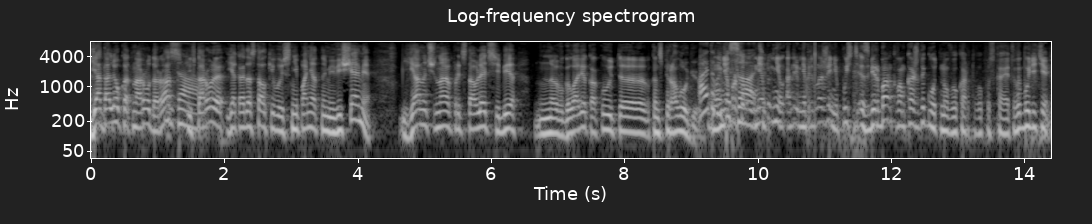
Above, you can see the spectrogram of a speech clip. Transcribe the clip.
я далек от народа, раз. Да. И второе, я когда сталкиваюсь с непонятными вещами, я начинаю представлять себе в голове какую-то конспирологию. А это У меня просто, у меня, нет, Андрей, у меня предложение. Пусть Сбербанк вам каждый год новую карту выпускает. Вы будете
